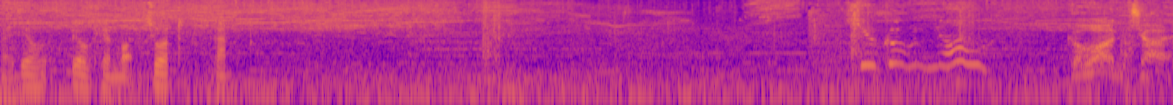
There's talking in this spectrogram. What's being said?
Phải điều điều khiển bọn chuột Hugo, no! Go on, child.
